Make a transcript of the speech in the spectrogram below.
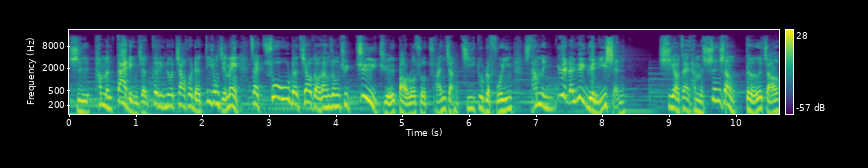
使他们带领着哥林多教会的弟兄姐妹，在错误的教导当中去拒绝保罗所传讲基督的福音，使他们越来越远离神。是要在他们身上得着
